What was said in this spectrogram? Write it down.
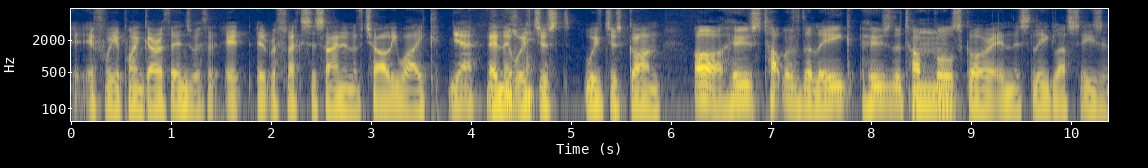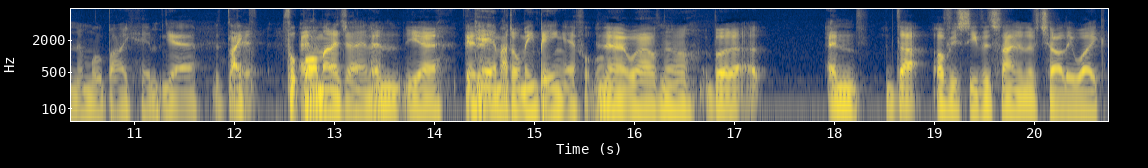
if we appoint Gareth Ainsworth, it, it, it reflects the signing of Charlie Wyke, yeah, and that we've just we've just gone. Oh, who's top of the league? Who's the top goal scorer in this league last season? And we'll buy him. yeah, like football and- manager. And yeah, the and- game. I don't mean being here football. no, well, no, but uh, and that obviously the signing of Charlie Wyke,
